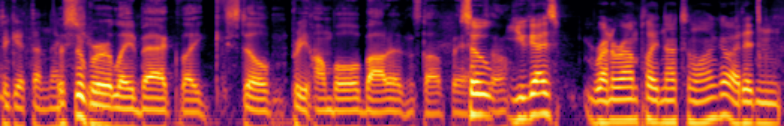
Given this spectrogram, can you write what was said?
to get them next they're super year. laid back, like still pretty humble about it and stuff. band, So you guys run around played not too long ago. I didn't.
